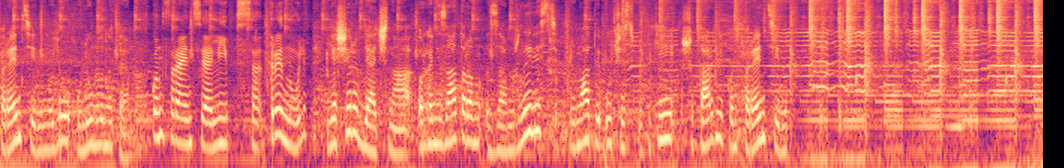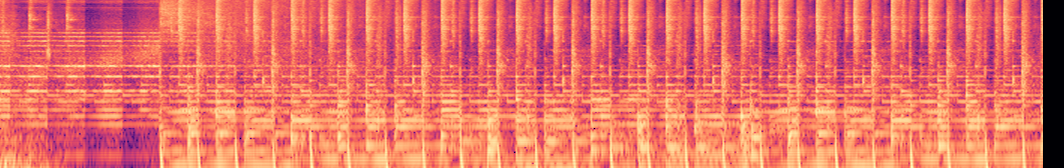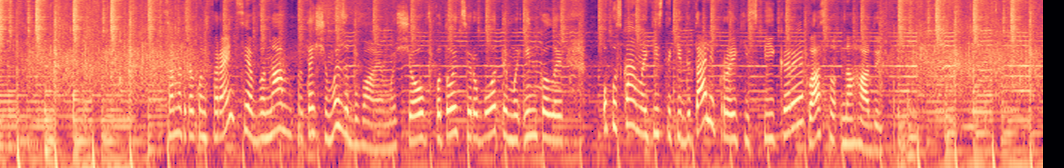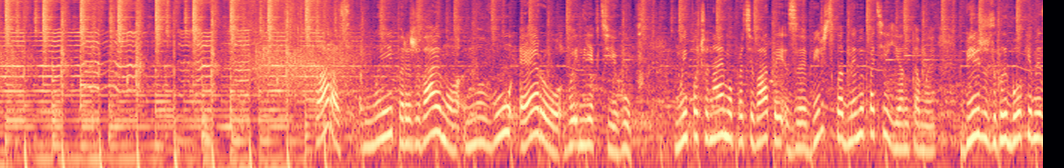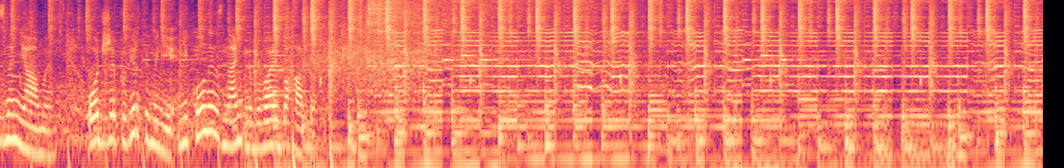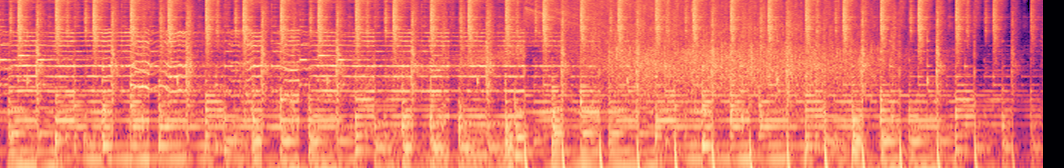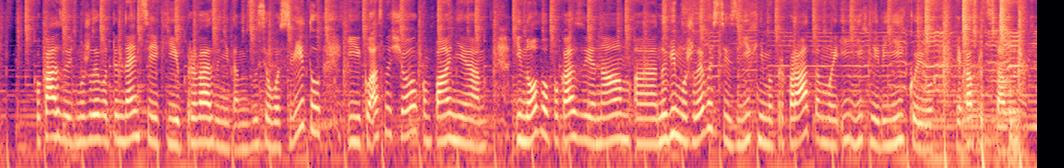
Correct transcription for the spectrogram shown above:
конференції на мою улюблену тему. Конференція Ліпс 3.0. Я щиро вдячна організаторам за можливість приймати участь у такій шикарній конференції. Саме така конференція, вона про те, що ми забуваємо, що в потоці роботи ми інколи опускаємо якісь такі деталі, про які спікери класно нагадують. Зараз ми переживаємо нову еру в ін'єкції губ. Ми починаємо працювати з більш складними пацієнтами, більш з глибокими знаннями. Отже, повірте мені, ніколи знань не буває багато. Показують, можливо, тенденції, які привезені там з усього світу. І класно, що компанія Іново показує нам е, нові можливості з їхніми препаратами і їхньою лінійкою, яка представлена.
